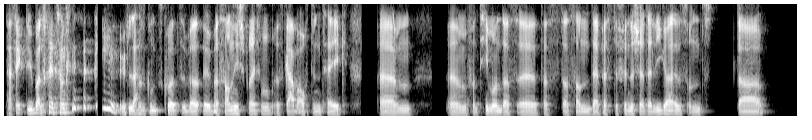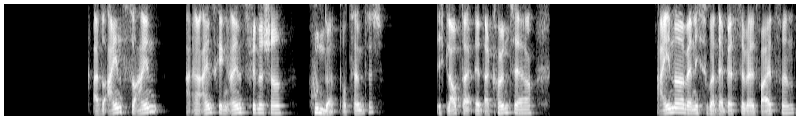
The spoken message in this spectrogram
perfekte Überleitung. Lass uns kurz über, über Sonny sprechen. Es gab auch den Take ähm, ähm, von Timon, dass, äh, dass, dass Son der beste Finisher der Liga ist und da also 1 zu 1, äh, 1 gegen 1 Finisher hundertprozentig. Ich glaube, da, äh, da könnte er einer, wenn nicht sogar der beste weltweit sein.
